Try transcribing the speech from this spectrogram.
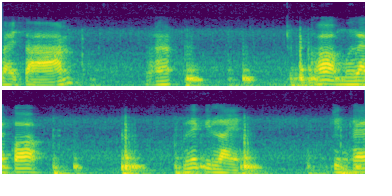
บ่ายสามนะฮะ ก็มือแรกก็ ไม่ได้กินอะไรกินแค่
